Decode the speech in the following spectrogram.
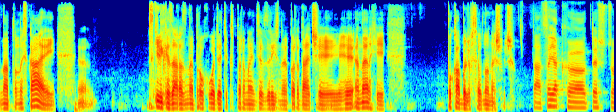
надто низька. і е, Скільки зараз не проходять експериментів з різної передачі енергії, по кабелю все одно не швидше. Так, це як е, те, що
